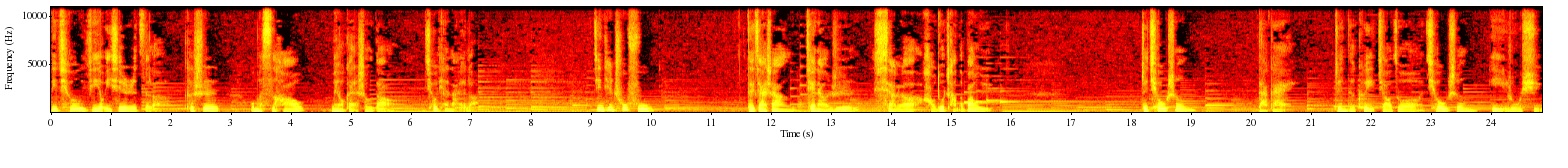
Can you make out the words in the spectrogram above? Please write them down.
立秋已经有一些日子了，可是我们丝毫没有感受到秋天来了。今天初伏，再加上前两日下了好多场的暴雨，这秋声大概真的可以叫做“秋声亦如许，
